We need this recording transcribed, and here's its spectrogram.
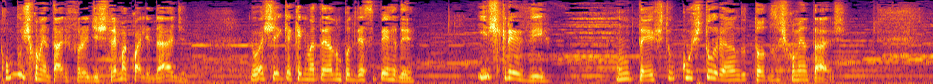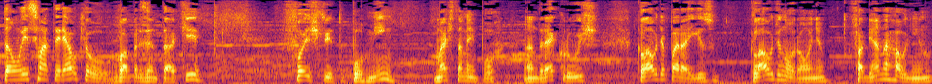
Como os comentários foram de extrema qualidade, eu achei que aquele material não poderia se perder. E escrevi um texto costurando todos os comentários. Então, esse material que eu vou apresentar aqui foi escrito por mim, mas também por André Cruz, Cláudia Paraíso, Cláudio Noronha, Fabiana Raulino,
